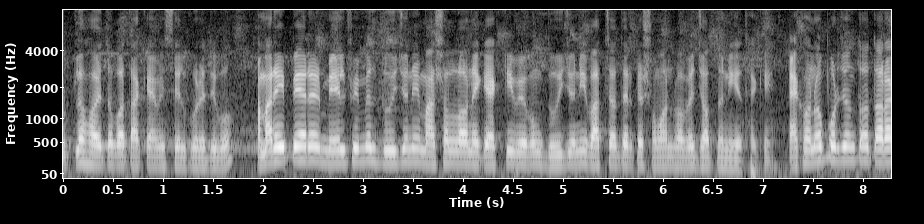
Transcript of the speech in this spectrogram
উঠলে হয়তো বা তাকে আমি সেল করে দিব। আমার এই পেয়ারের মেল ফিমেল দুইজনই মাসাল্লাহ অনেক অ্যাক্টিভ এবং দুইজনই বাচ্চাদেরকে সমানভাবে যত্ন নিয়ে থাকে। এখনও পর্যন্ত তারা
